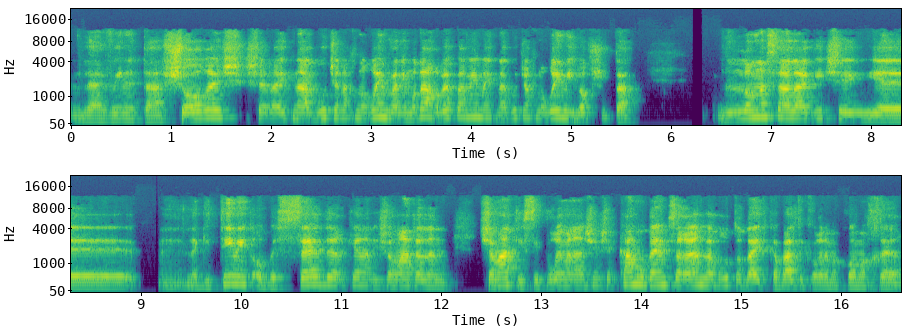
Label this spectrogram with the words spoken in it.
להבין את השורש של ההתנהגות שאנחנו רואים, ואני מודה, הרבה פעמים ההתנהגות שאנחנו רואים היא לא פשוטה. לא מנסה להגיד שהיא אה, לגיטימית או בסדר, כן, אני שומעת על, שמעתי סיפורים על אנשים שקמו באמצע הרעיון ואמרו תודה, התקבלתי כבר למקום אחר,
